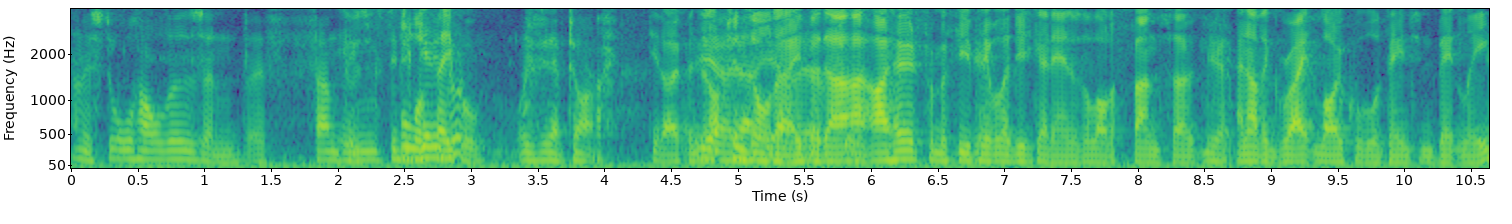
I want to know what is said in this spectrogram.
and the stall holders and uh, fun It things. Did full you get into people. it? Or you didn't have time? Did opens Yeah, options yeah, all day, yeah, but uh, sure. I heard from a few people that did go down. It was a lot of fun. So Yeah. another great local event in Bentleigh.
